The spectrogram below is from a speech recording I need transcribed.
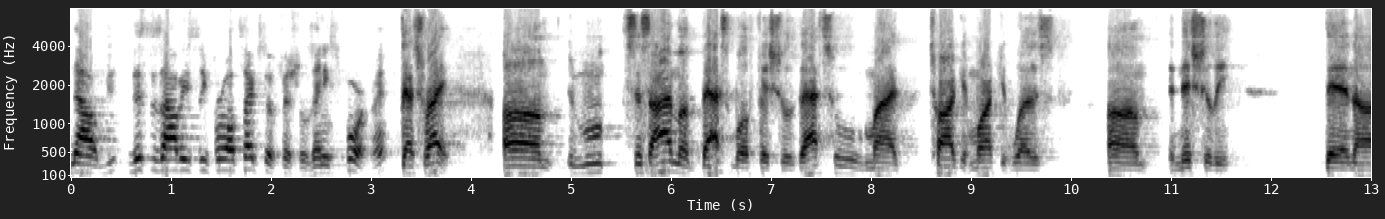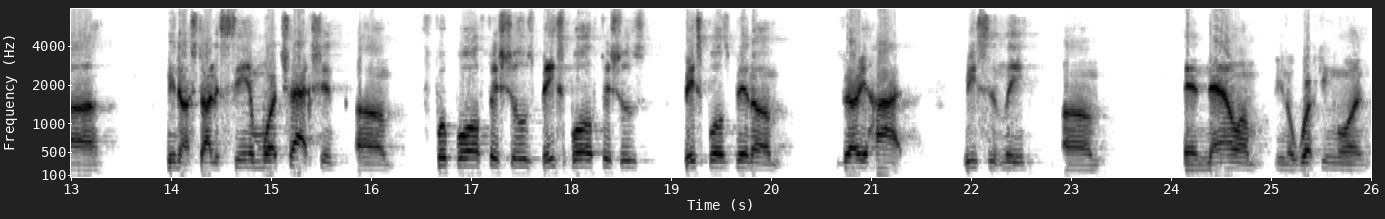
now this is obviously for all types of officials, any sport, right? That's right. Um, since I'm a basketball official, that's who my target market was um, initially. then uh, you know I started seeing more traction. Um, football officials, baseball officials. Baseball's been um, very hot recently, um, and now I'm you know working on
